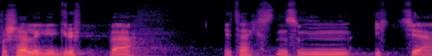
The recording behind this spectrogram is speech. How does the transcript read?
forskjellige grupper i teksten som ikke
